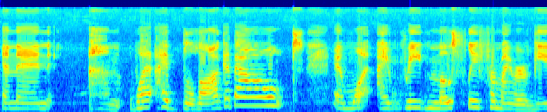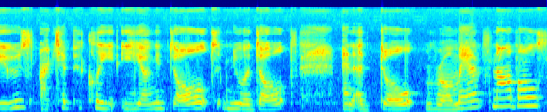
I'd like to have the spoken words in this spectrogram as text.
And then um, what I blog about and what I read mostly from my reviews are typically young adult, new adult, and adult romance novels.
